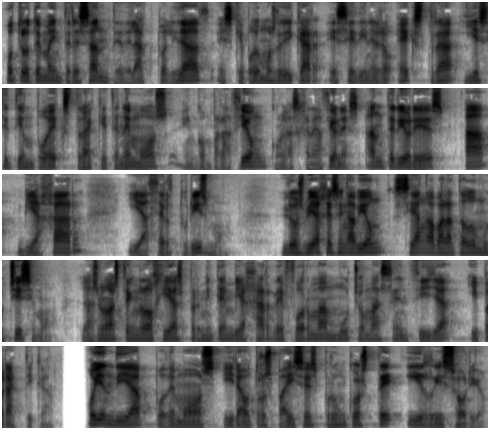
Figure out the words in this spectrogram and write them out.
Otro tema interesante de la actualidad es que podemos dedicar ese dinero extra y ese tiempo extra que tenemos en comparación con las generaciones anteriores a viajar y hacer turismo. Los viajes en avión se han abaratado muchísimo. Las nuevas tecnologías permiten viajar de forma mucho más sencilla y práctica. Hoy en día podemos ir a otros países por un coste irrisorio.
